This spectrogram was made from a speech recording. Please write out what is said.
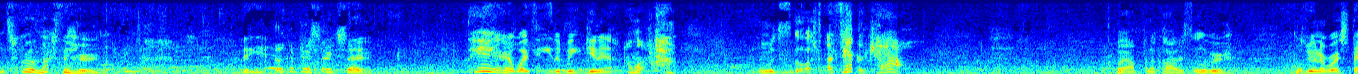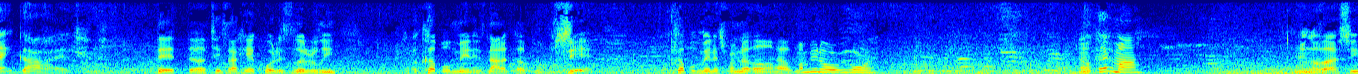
It's real nice in here. Look at that shake shack. I can't wait to eat a meat. Get in. I'm gonna, I'm gonna just go attack a cow. But I'm gonna call this Uber because we're in a rush. Thank God that the TikTok headquarters is literally a couple minutes, not a couple, shit, a couple minutes from the um, house. Mom, you know where we're going? Okay, mom. I ain't gonna lie, she.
